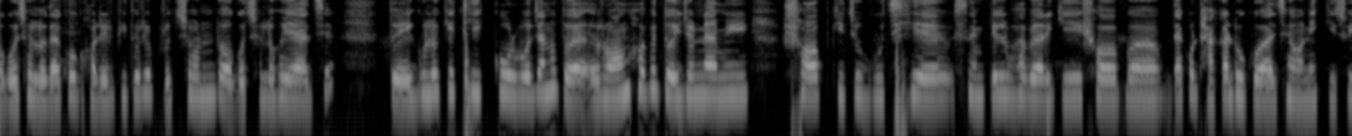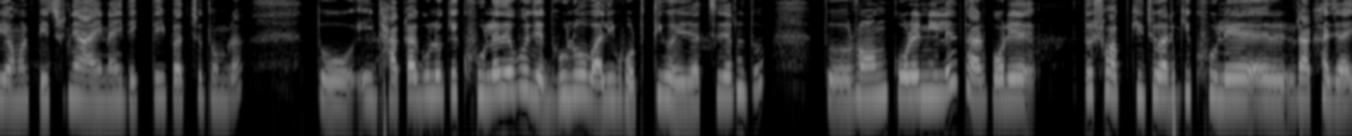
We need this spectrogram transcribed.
অগোছলো। দেখো ঘরের ভিতরে প্রচণ্ড অগোছলো হয়ে আছে। তো এগুলোকে ঠিক করব জানো তো? রং হবে তো ওই জন্য আমি সব কিছু গুছিয়ে সিম্পলভাবে আর কি সব দেখো ঢাকা ঢুকো আছে অনেক কিছুই। আমার পেছনে আয়নায় দেখতেই পাচ্ছ তোমরা। তো এই ঢাকাগুলোকে খুলে দেবো যে ধুলো বালি ভর্তি হয়ে যাচ্ছে জানো তো? তো রং করে নিলে তারপরে তো সব কিছু আর কি খুলে রাখা যায়।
